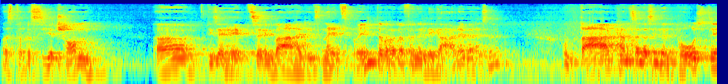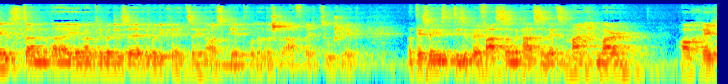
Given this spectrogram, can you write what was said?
was da passiert, schon äh, diese Hetze in Wahrheit ins Netz bringt, aber halt auf eine legale Weise. Und da kann es sein, dass in den Postings dann äh, jemand über, diese, über die Grenze hinausgeht, wo dann das Strafrecht zuschlägt. Und deswegen ist diese Befassung mit Hass im Netz manchmal auch recht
